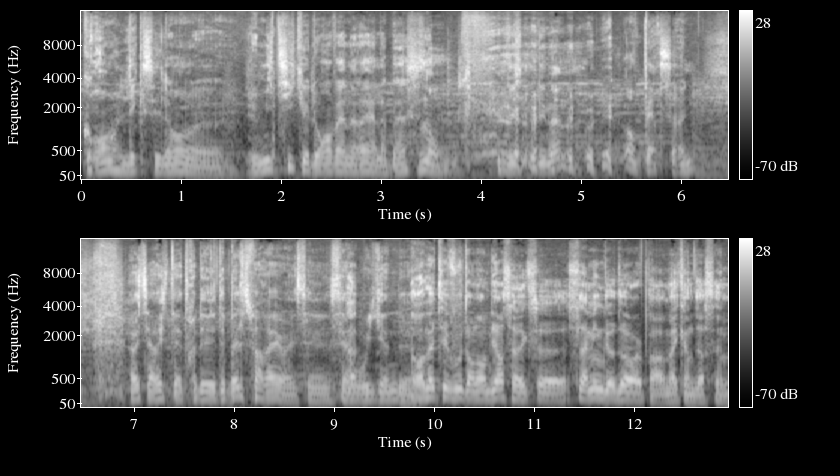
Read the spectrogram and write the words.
grand, l'excellent, euh, le mythique Laurent Verneret à la basse. Non, Lui- lui-même. en personne. Ouais, ça risque d'être des, des belles soirées, ouais. c'est un Bah, week-end. euh, Remettez-vous dans l'ambiance avec ce Slamming the Door par Mike Anderson.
